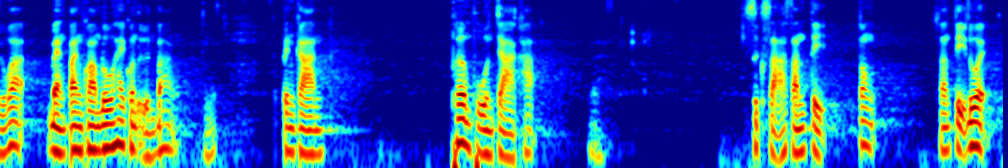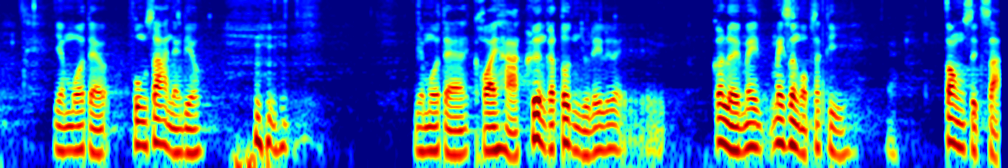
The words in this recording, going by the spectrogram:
หรือว่าแบ่งปันความรู้ให้คนอื่นบ้าง เป็นการเพิ่มพูนจาคะศึกษาสันติต้องสันติด้วย อย่ามัวแต่ฟุ้งซ่านอย่างเดียว อย่ามัวแต่คอยหาเครื่องกระตุ้นอยู่เรื่อยๆ ก็เลยไม่ไม่สงบสักที ต้องศึกษา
